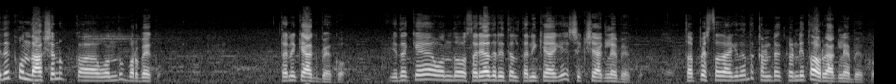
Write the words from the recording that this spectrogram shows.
ಇದಕ್ಕೆ ಒಂದು ಆಕ್ಷನ್ ಒಂದು ಬರಬೇಕು. ತನಿಖೆ ಆಗಬೇಕು. ಇದಕ್ಕೆ ಒಂದು ಸರಿಯಾದ ರೀತಿಯಲ್ಲಿ ತನಿಖೆ ಆಗಿ ಶಿಕ್ಷೆ ಆಗಲೇಬೇಕು. ತಪ್ಪಿಸ್ತದಾಗಿದೆ ಅಂತ ಖಂಡಿತ ಖಂಡಿತ ಅವ್ರಿಗೆ ಆಗಲೇಬೇಕು.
